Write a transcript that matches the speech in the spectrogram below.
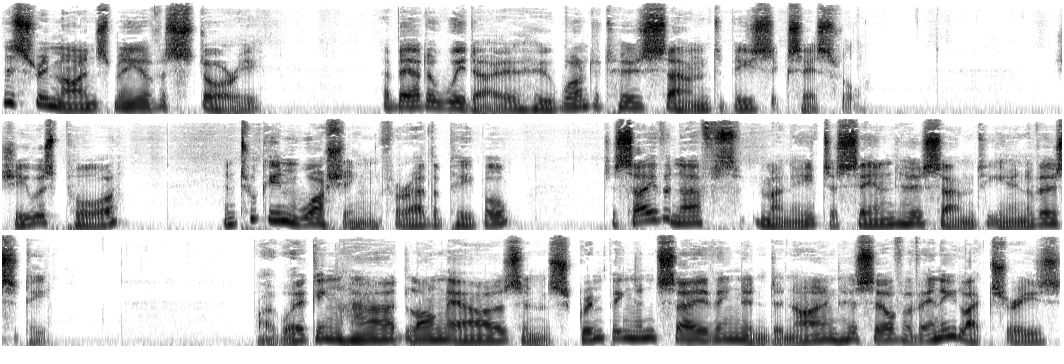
This reminds me of a story about a widow who wanted her son to be successful. She was poor and took in washing for other people to save enough money to send her son to university. By working hard long hours and scrimping and saving and denying herself of any luxuries,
